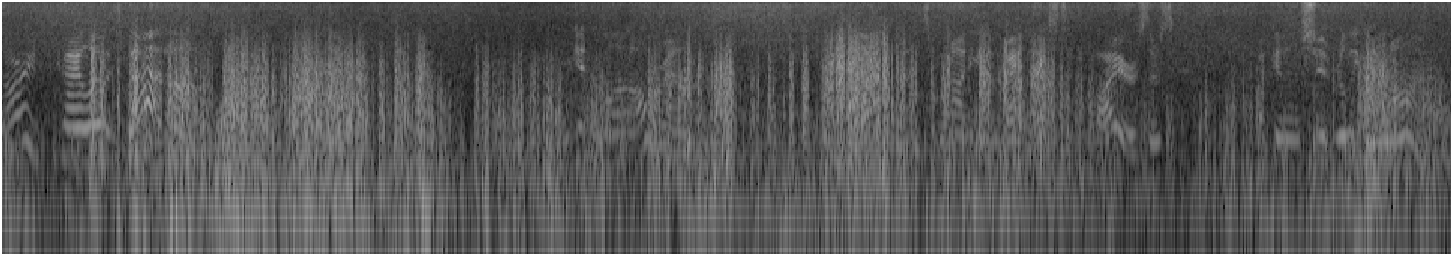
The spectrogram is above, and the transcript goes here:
Sorry, Kylo, it's bad, huh? We're getting blown all around. We're not even right next There's fucking shit really going on.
